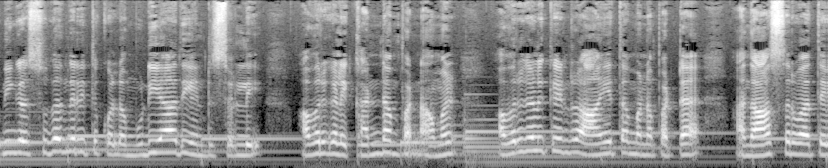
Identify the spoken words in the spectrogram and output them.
நீங்கள் சுதந்திரித்துக் கொள்ள முடியாது என்று சொல்லி அவர்களை கண்டம் பண்ணாமல் அவர்களுக்கென்று ஆயத்தம் பண்ணப்பட்ட அந்த ஆசிர்வாதத்தை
